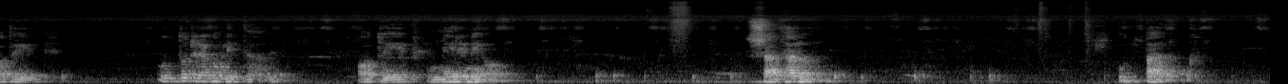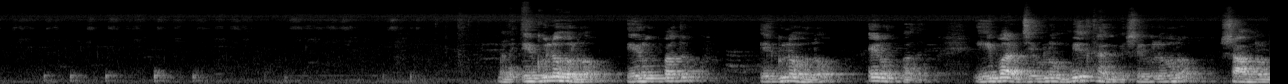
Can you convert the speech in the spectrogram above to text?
অতএব উত্তরটা এরকম লিখতে হবে। অতএব নির্ণেয় সাধারণ উৎপাদক। মানে এগুলো হলো এর উৎপাদক, এগুলো হলো এর উৎপাদক। এবার যেগুলো মিল থাকবে সেগুলো হলো সাধারণ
